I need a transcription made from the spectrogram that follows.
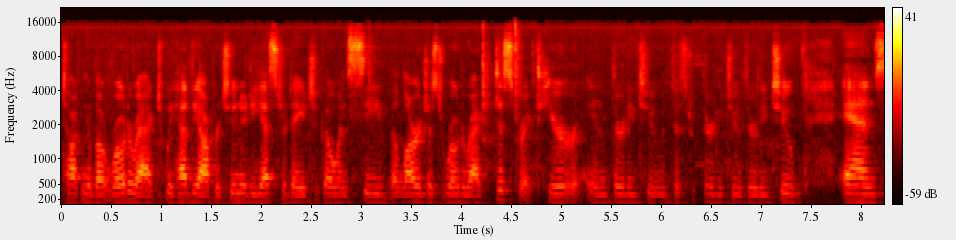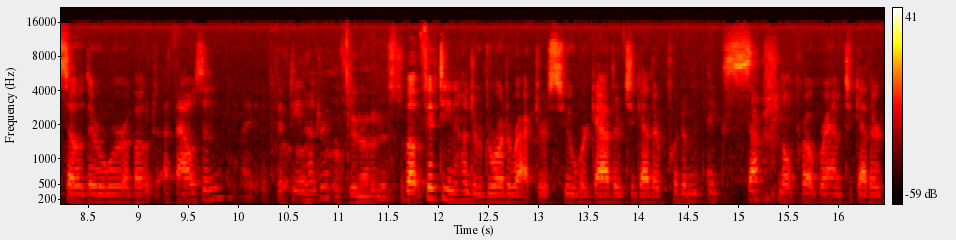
talking about Rotaract, we had the opportunity yesterday to go and see the largest Rotaract district here in 32, District 32, 32. And so there were about 1,000, 1,500? 1,500. About 1,500 Rotaractors who were gathered together, put an exceptional program together,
